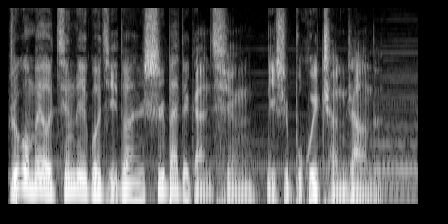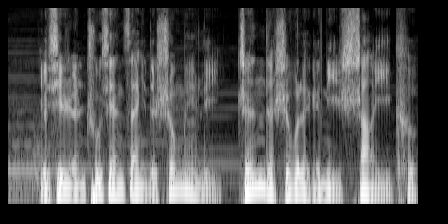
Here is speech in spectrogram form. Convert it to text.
如果没有经历过几段失败的感情，你是不会成长的。有些人出现在你的生命里，真的是为了给你上一课。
